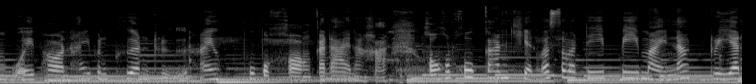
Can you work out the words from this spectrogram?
ำอวยพรให้เพื่อนๆ หรือให้ผู้ปกครองก็ได้นะคะ ของคุณครูการเขียนว่าสวัสดีปีใหม่นักเรียน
